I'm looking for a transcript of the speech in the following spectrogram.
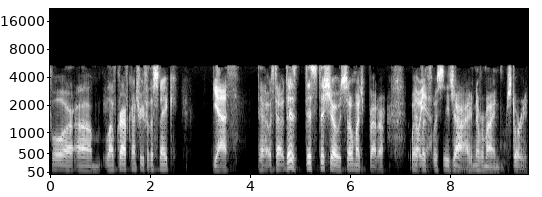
for um, Lovecraft Country for the snake. yes. That was that, this this this show is so much better with, Oh, yeah. with CGI. Never mind story.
